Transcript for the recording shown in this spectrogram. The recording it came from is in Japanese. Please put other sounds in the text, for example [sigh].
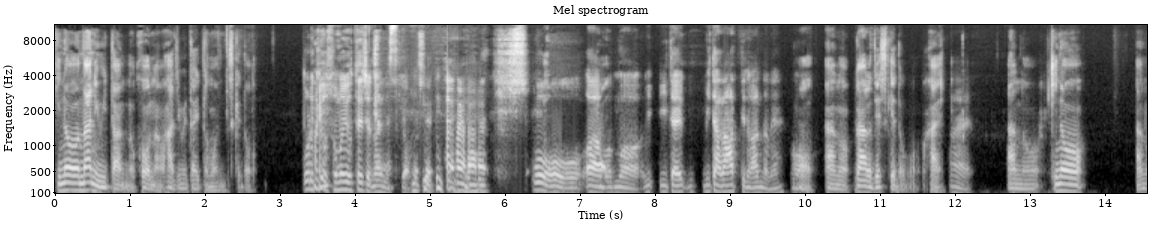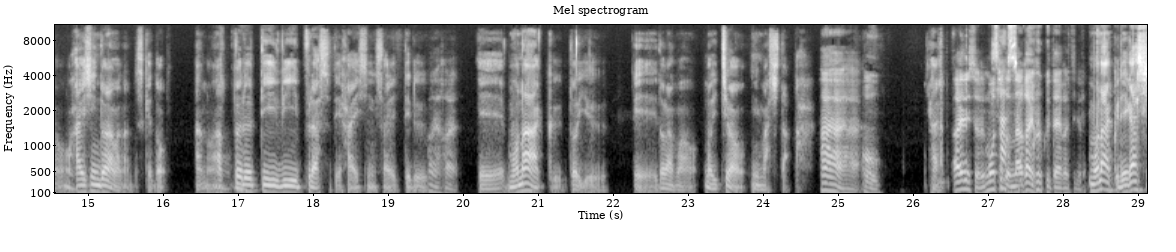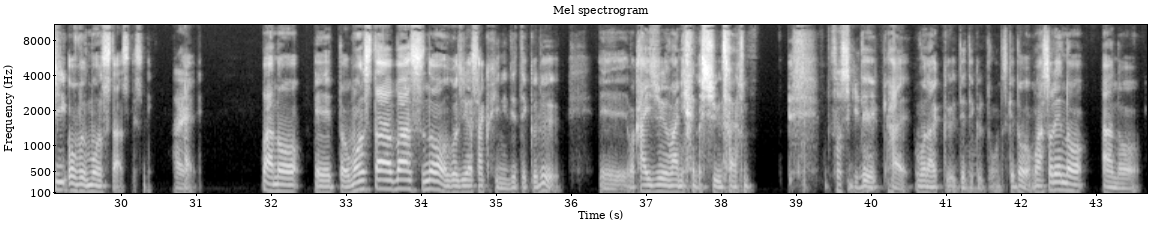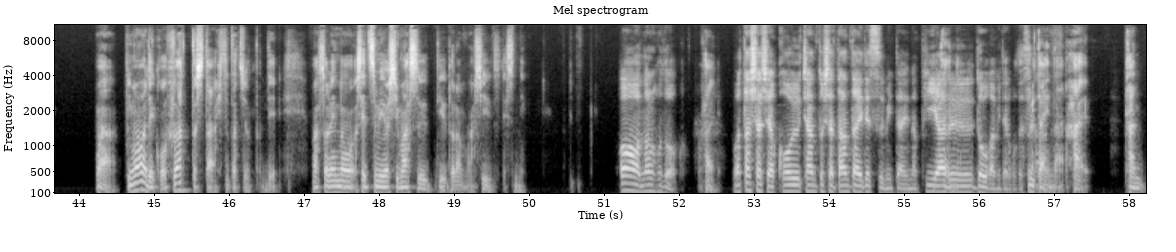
昨日何見たのコーナーを始めたいと思うんですけど。俺今日その予定じゃないんですよ。[laughs] おうおうおうああ、まあ、い言いたい、見たなっていうのがあるんだね。はい。あの、ガールですけども、はい。はい。あの、昨日、あの、配信ドラマなんですけど、あうんの、Apple TV プラスで配信されてる、はいはい。えーモナークという、えードラマをの1話を見ました。はいはいはい。はい。あれですよね。もうちょっと長い副題がついてる。モナークレガシー・オブ・モンスターズですね。はい。はいまあ、あの、えっ、と、モンスターバースのゴジラ作品に出てくる、えーまあ、怪獣マニアの集団 [laughs] 組織で、ね。はい、モナーク出てくると思うんですけど、まあ、それの、あの、まあ、今までこう、ふわっとした人たちだったんで、まあ、それの説明をしますっていうドラマシリーズですね。ああ、なるほど。はい。私たちはこういうちゃんとした団体ですみたいな PR 動画みたいなことですか？みたいな、はい。かん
